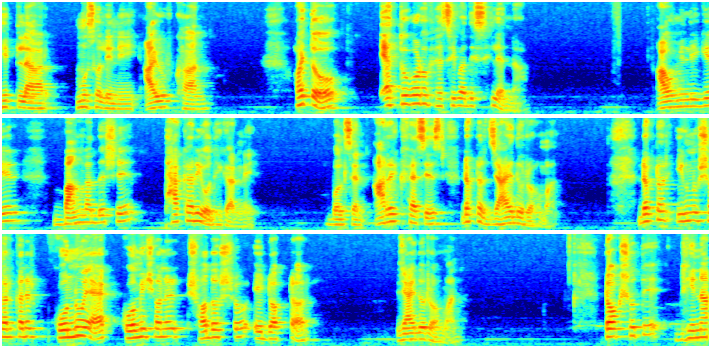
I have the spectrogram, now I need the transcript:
হিটলার, মুসলিনি আয়ুব খান হয়তো এত বড় ফ্যাসিবাদী ছিলেন না। আওয়ামী লীগের বাংলাদেশে থাকারই অধিকার নেই, বলছেন আরেক fascist doctor Zayedur Rahman. Doctor Yunus সরকারের কোনো এক কমিশনের সদস্য এই ডক্টর জায়দুর রহমান। টক শোতে ঘৃণা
